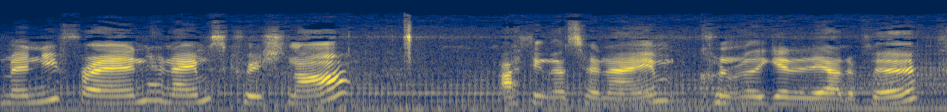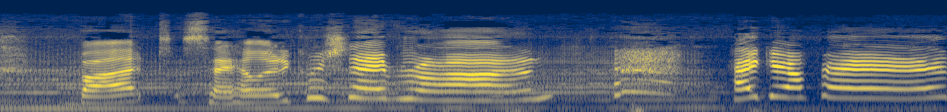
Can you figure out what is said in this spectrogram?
My new friend, her name's Krishna. I think that's her name. Couldn't really get it out of her. But say hello to Krishna, everyone. Hey, girlfriend.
